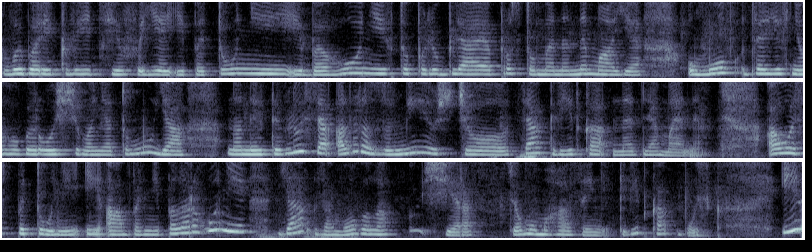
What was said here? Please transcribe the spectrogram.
виборі квітів. Є і петунії, і бегонії, хто полюбляє. Просто в мене немає умов для їхнього вирощування, тому я на них дивлюся, але розумію, що ця квітка не для мене. А ось петунії і ампельні пеларгонії я замовила ще раз в цьому магазині Квітка Бузьк. І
